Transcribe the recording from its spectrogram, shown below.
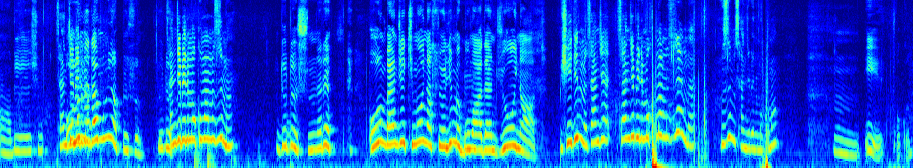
Abi şimdi Sence Oğlum benim neden bunu yapıyorsun? Dur dur. Sence benim okumam hızlı mı? Dur dur şunları. Oğlum bence kim oynat söyleyeyim mi? Bu madenciyi oynat. Bir şey değil mi? Sence sence benim okumam hızlı mı? Hızlı mı sence benim okumam? Hmm, iyi okun.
